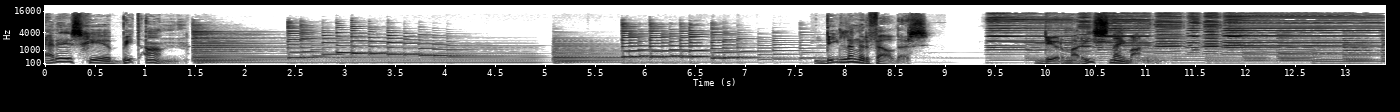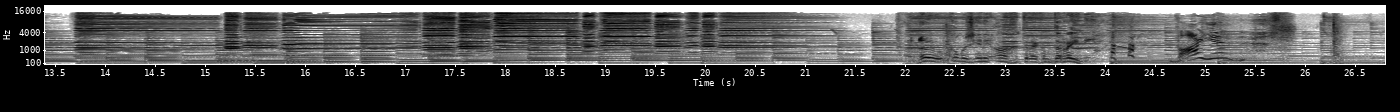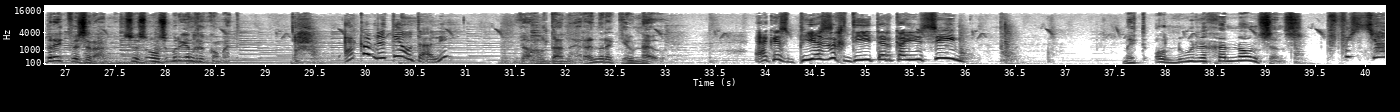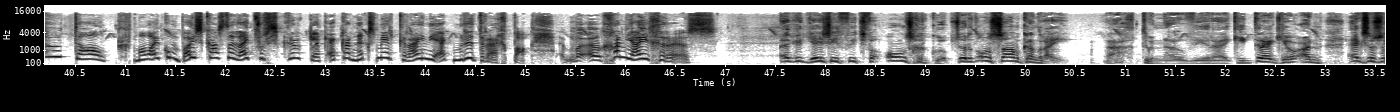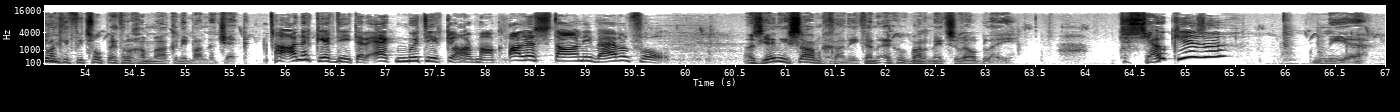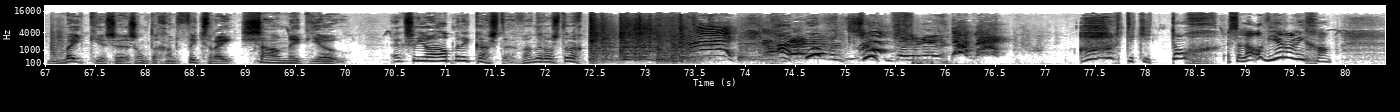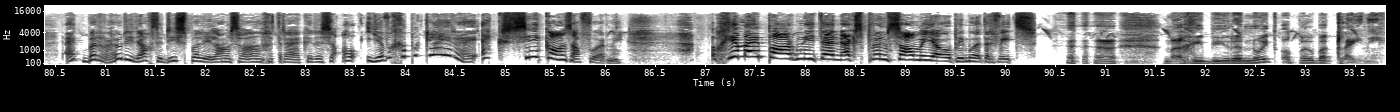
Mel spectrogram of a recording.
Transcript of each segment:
RSG bied aan. Die Lingervelders deur Marie Snyman. Nou, kom ons hier nie aangetrek om te ry nie. Waarheen? Breakfast run, soos ons ooreengekom het. Kan dit nie onthou nie. Wel dan herinner ek jou nou Ek is besig, Dieter, kan jy sien? met onnodige nonsens. Vir jou dalk, maar my kombuiskaste lyk verskriklik. Ek kan niks meer kry nie. Ek moet dit regpak. Eh, Gaan jy gerus? Ek het jy se fiets vir ons gekoop sodat ons saam kan ry. Ag, toe nou weer, Rykie, trek jou aan. Ek sou solank die fiets vol petrol gaan maak en die bande check. 'n Ander keer, Dieter, ek moet hier klaar maak. Alles staan die wêreld vol. As jy nie saamgaan nie, kan ek ook maar net sowel bly. Dis jou keuse. Nee, my keuse is om te gaan fietsry saam met jou. Ek sal jou help met die kaste wanneer ons terugkom. Aartjie tog. Is hulle alweer aan die gang? Ek berou die dag toe die spul hier langs al ingetrek het. Dis 'n al ewige bekleierery. Ek sien nie kans daarvoor nie. Gee my 'n paar minute en ek spring saam met jou op die motorfiets. Mag die bure nooit ophou baklei nie.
